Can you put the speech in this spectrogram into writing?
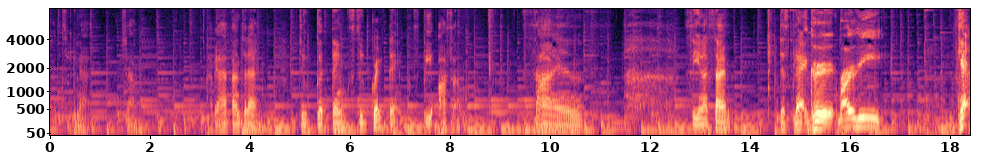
I'll take nap. So. Hope y'all have fun today. Do good things, do great things, be awesome. Signs. See you next time. This black girl right here. Yeah.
